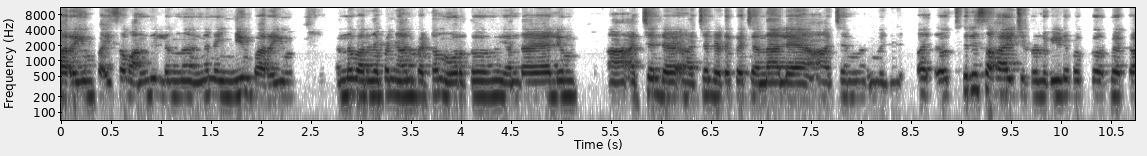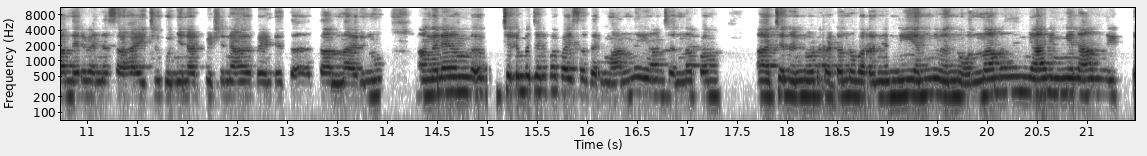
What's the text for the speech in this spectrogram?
പറയും പൈസ വന്നില്ലെന്ന് അങ്ങനെ ഇനിയും പറയും എന്ന് പറഞ്ഞപ്പോ ഞാൻ പെട്ടെന്ന് ഓർത്തു എന്തായാലും അച്ഛന്റെ അച്ഛന്റെ അടുക്ക ചെന്നാൽ അച്ഛൻ ഒത്തിരി സഹായിച്ചിട്ടുണ്ട്. വീട് വെക്ക വെക്കാൻ നേരം എന്നെ സഹായിച്ചു. കുഞ്ഞിന് അഡ്മിഷന് വേണ്ടി തന്നായിരുന്നു. അങ്ങനെ ചെല്ലുമ്പോ ചിലപ്പോ പൈസ തരും. അന്ന് ഞാൻ ചെന്നപ്പം അച്ഛൻ എന്നോട് പെട്ടെന്ന് പറഞ്ഞു നീ എന്നും എന്നും ഒന്നാമത് ഞാൻ ഇങ്ങനെ ആ ഇട്ട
